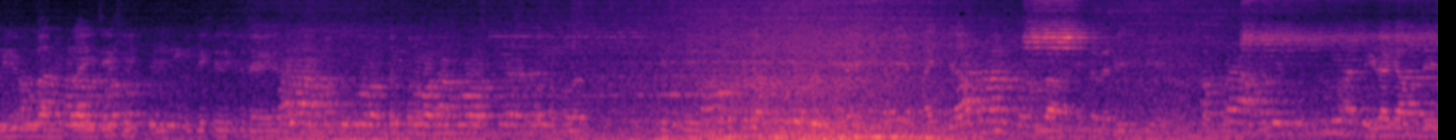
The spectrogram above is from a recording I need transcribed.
ভিডিওগুলো আমি দেখতে দেখতে দেখা গেছে কথা বলার এর আগে আমাদের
